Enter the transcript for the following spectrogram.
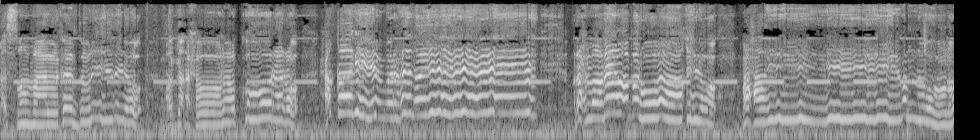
أصمل كالدنيا haddan xoola ku raro xaqaagii marrinay raxmadiyo barwaaqiyo maxayba noolo.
